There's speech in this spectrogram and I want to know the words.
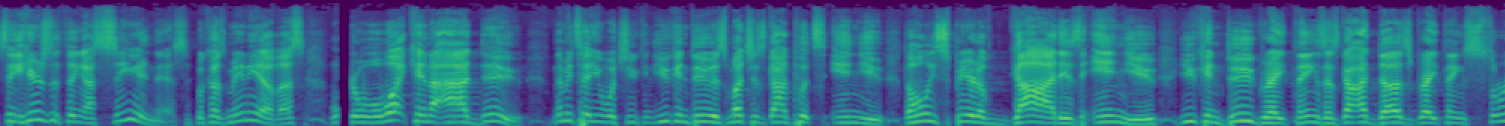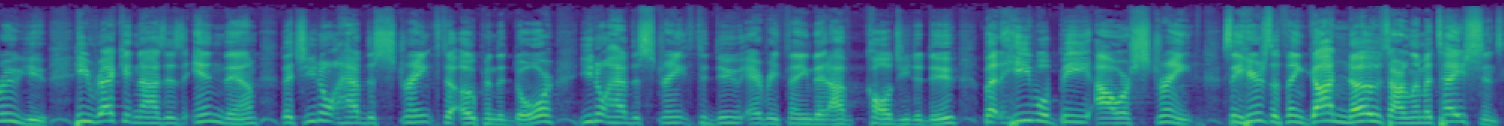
See, here's the thing I see in this because many of us wonder, well, what can I do? Let me tell you what you can you can do as much as God puts in you. The Holy Spirit of God is in you. You can do great things as God does great things through you. He recognizes in them that you don't have the strength to open the door. You don't have the strength to do everything that I've called you to do, but he will be our strength. See, here's the thing. God knows our limitations.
